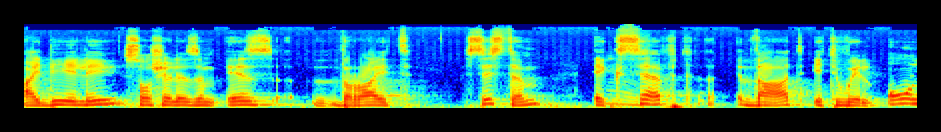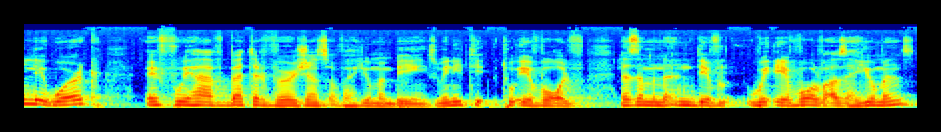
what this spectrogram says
ideally, socialism is the right system except that it will only work if we have better versions of human beings we need to- to evolve لازم نديف we evolve as humans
